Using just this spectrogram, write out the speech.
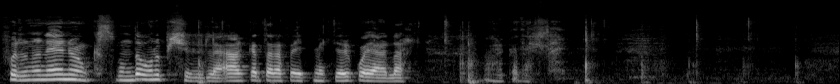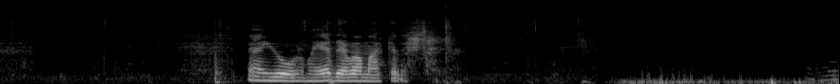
Fırının en ön kısmında onu pişirirler. Arka tarafa ekmekleri koyarlar. Arkadaşlar. Ben yoğurmaya devam arkadaşlar. Hamur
